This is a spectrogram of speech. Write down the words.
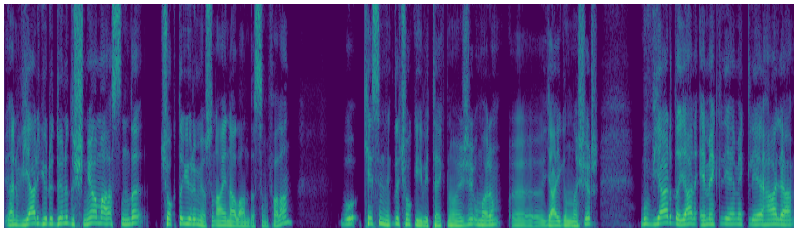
yani VR yürüdüğünü düşünüyor ama aslında çok da yürümüyorsun. Aynı alandasın falan. Bu kesinlikle çok iyi bir teknoloji. Umarım e, yaygınlaşır. Bu VR da yani emekliye emekliye hala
